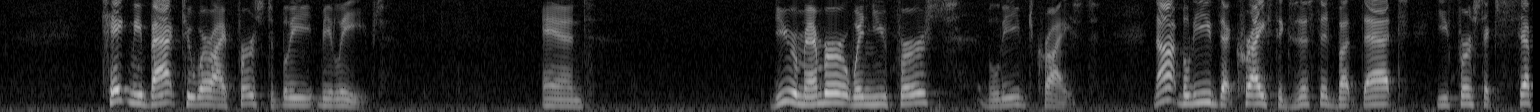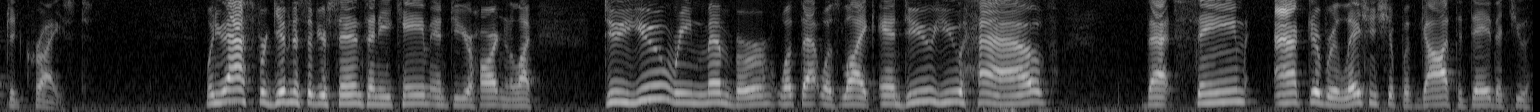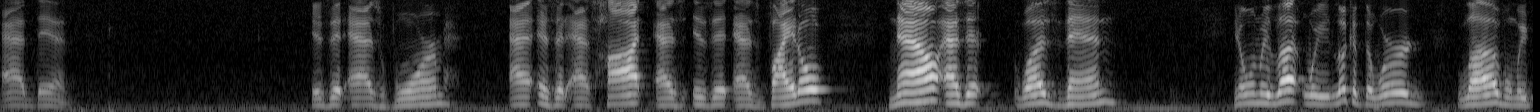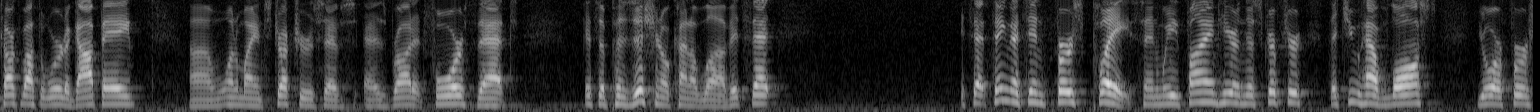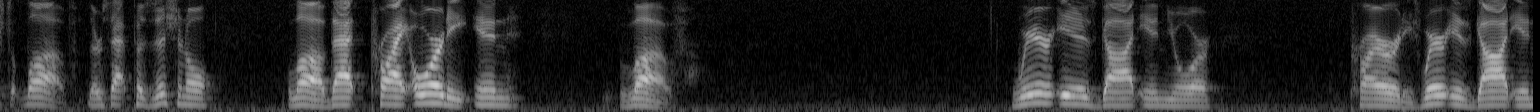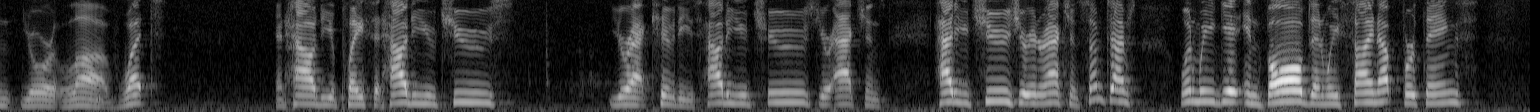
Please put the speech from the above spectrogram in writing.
Take me back to where I first believed. And do you remember when you first believed Christ? Not believe that Christ existed, but that you first accepted Christ. When you asked forgiveness of your sins and he came into your heart and life, do you remember what that was like? And do you have that same active relationship with God today that you had then? Is it as warm? Is it as hot? As is it as vital now as it was then. You know, when we, lo- we look at the word love, when we talk about the word agape, uh, one of my instructors has, has brought it forth that it's a positional kind of love. It's that it's that thing that's in first place. And we find here in this scripture that you have lost your first love. There's that positional love, that priority in love. Where is God in your priorities? Where is God in your love? What and how do you place it? How do you choose your activities? How do you choose your actions? How do you choose your interactions? Sometimes when we get involved and we sign up for things,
